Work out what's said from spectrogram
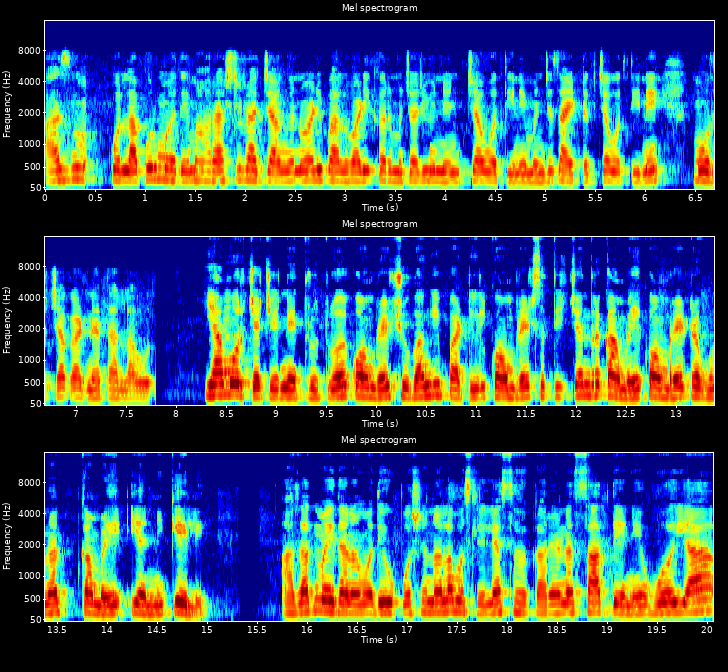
आज कोल्हापूरमध्ये महाराष्ट्र राज्य अंगणवाडी बालवाडी कर्मचारी युनियनच्या वतीने म्हणजेच आयटकच्या वतीने मोर्चा काढण्यात आला होता. या मोर्चाचे नेतृत्व comrade Shubhangi Patil comrade Satishchandra Kamble comrade Raghunath Kamble यांनी केले. आझाद मैदानामध्ये उपोषणाला बसलेल्या सहकाऱ्यांना साथ देणे व या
